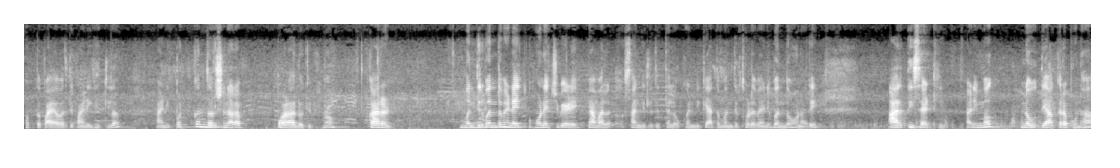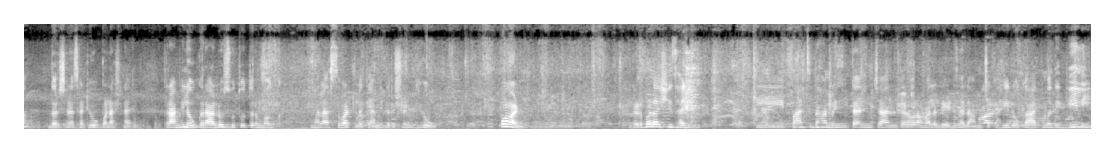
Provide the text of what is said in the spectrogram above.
फक्त पायावरती पाणी घेतलं आणि पटकन दर्शनाला पळालो तिथनं. कारण मंदिर बंद होण्या होण्याची वेळ आहे हे आम्हाला सांगितलं तिथल्या लोकांनी की आता मंदिर थोड्या वेळाने बंद होणार आहे. आरतीसाठी. आणि मग नऊ ते अकरा पुन्हा दर्शनासाठी ओपन असणार आहे. तर आम्ही लवकर आलोच होतो तर मग मला असं वाटलं की आम्ही दर्शन घेऊ. पण गडबड अशी झाली की पाच दहा मिनिटांच्या अंतरावर आम्हाला लेट झाला. आमची काही लोक आतमध्ये गेली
